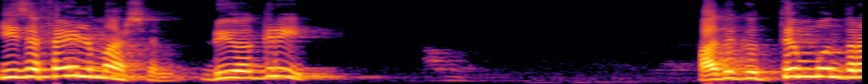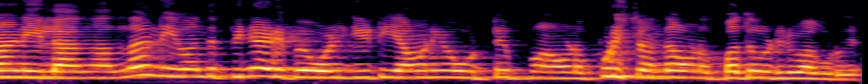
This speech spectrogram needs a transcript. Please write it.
He's a failed marshal do you agree அதுக்கு தெம்பும் திராணி இல்லாதனால தான் நீ வந்து பின்னாடி போய் ஒழிஞ்சிட்டு அவனையும் விட்டு அவனை பிடிச்சிட்டு வந்தால் அவனுக்கு பத்து கோடி ரூபா கொடுக்கு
